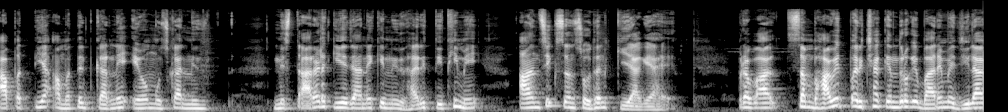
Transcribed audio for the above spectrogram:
आपत्तियाँ आमंत्रित करने एवं उसका निस्तारण किए जाने की निर्धारित तिथि में आंशिक संशोधन किया गया है। संभावित परीक्षा केंद्रों के बारे में जिला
